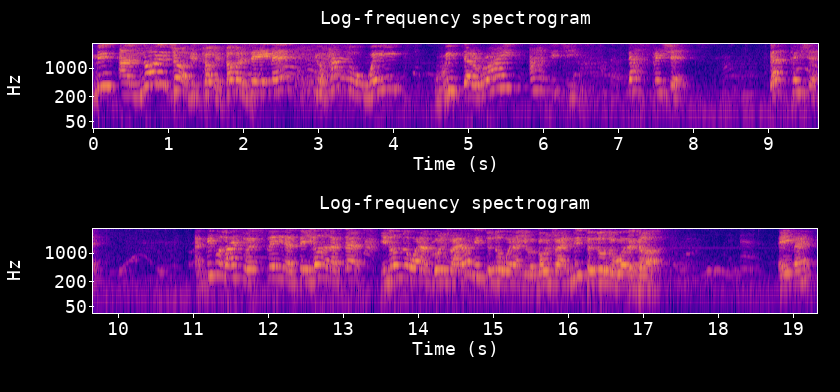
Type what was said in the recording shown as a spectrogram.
Means another job is coming. Somebody say amen. You have to wait with the right attitude. That's patience. That's patience. And people like to explain it and say, You don't understand. You don't know what I'm going through. I don't need to know what you're going through. I need to know the Word of God. Amen? Amen?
